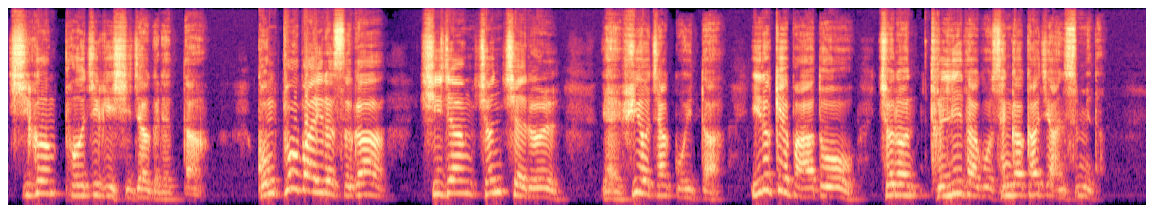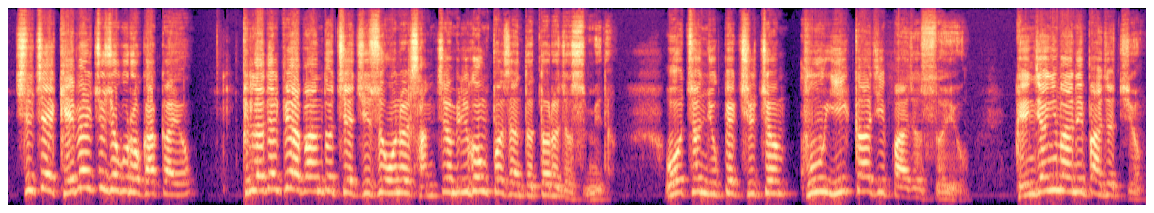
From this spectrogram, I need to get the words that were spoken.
지금 퍼지기 시작을 했다. 공포 바이러스가 시장 전체를 예, 휘어잡고 있다. 이렇게 봐도 저는 틀리다고 생각하지 않습니다. 실제 개별주적으로 갈까요? 필라델피아 반도체 지수 오늘 3.10% 떨어졌습니다. 5,607.92까지 빠졌어요. 굉장히 많이 빠졌죠.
